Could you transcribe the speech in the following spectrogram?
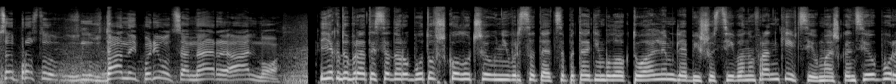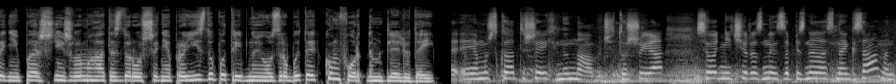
Це просто ну, в даний період це нереально. Як добратися на роботу в школу чи університет? Це питання було актуальним для більшості івано-франківців. Мешканці обурені, перш ніж вимагати здорожчання проїзду, потрібно його зробити комфортним для людей. Я можу сказати, що я їх ненавиджу, тому що я сьогодні через них запізнилась на екзамен.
